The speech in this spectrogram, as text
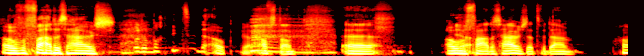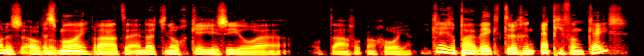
over vaders huis. Oh, dat mag niet. Nou, ja, afstand. Eh, over Ja. vaders huis, dat we daar gewoon eens Dat over is mooi. praten. En dat je nog een keer je ziel eh, op tafel kan gooien. Ik kreeg een paar weken terug een appje van Kees.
